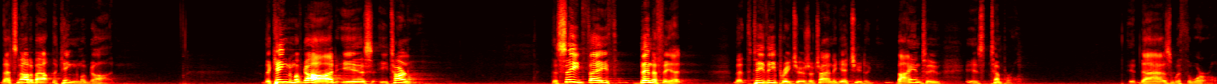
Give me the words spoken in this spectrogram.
that's not about the kingdom of God. The kingdom of God is eternal. The seed faith benefit that the TV preachers are trying to get you to buy into is temporal, it dies with the world.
